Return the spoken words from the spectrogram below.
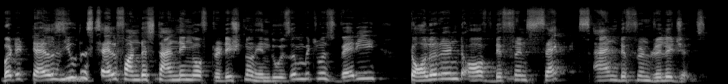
but it tells you the self understanding of traditional Hinduism, which was very tolerant of different sects and different religions.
